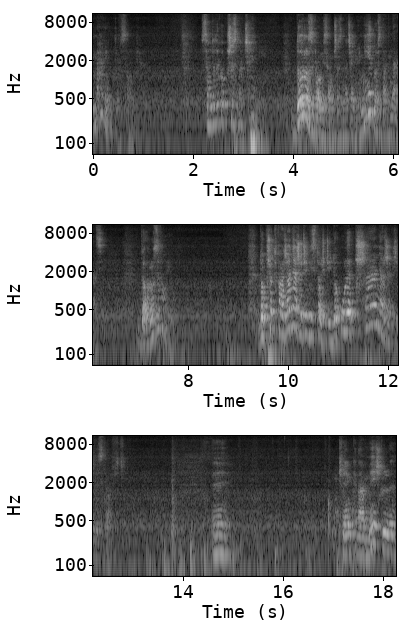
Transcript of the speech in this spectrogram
mają to w sobie. Są do tego przeznaczeni. Do rozwoju są przeznaczeni, nie do stagnacji. Do rozwoju. Do przetwarzania rzeczywistości, do ulepszania rzeczywistości. Yy, Piękna myśl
